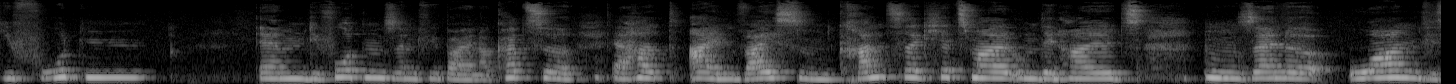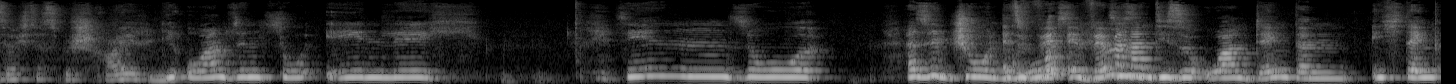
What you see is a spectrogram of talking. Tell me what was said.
die Pfoten, Ähm, die Pfoten sind wie bei einer Katze. Er hat einen weißen Kranz, sag ich jetzt mal, um den Hals. Mm, Seine Ohren, wie soll ich das beschreiben? die Ohren sind so ähnlich, sind so, also sind schon Also groß. wenn, wenn man an diese Ohren denkt, dann ich denke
